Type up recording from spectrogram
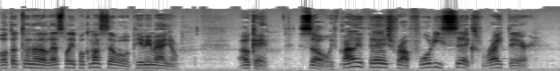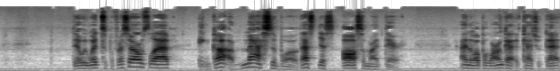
Welcome to another Let's Play Pokemon Silver with PM Emmanuel. Okay, so we finally finished Route 46 right there. Then we went to Professor Elm's lab and got a Master Ball. That's just awesome right there. I know what Pokemon got catch with that.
